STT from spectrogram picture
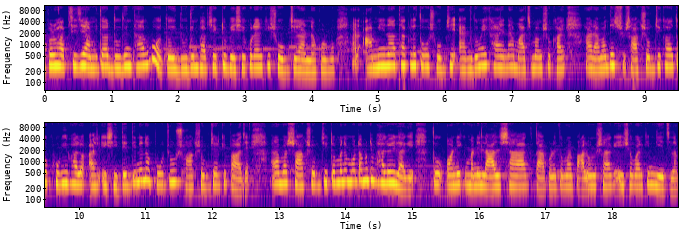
তারপর ভাবছি যে আমি তো আর দুদিন থাকব, তো এই দুদিন ভাবছি একটু বেশি করে আর কি সবজি রান্না করব। আর আমি না থাকলে তো সবজি একদমই খায় না, মাছ, মাংস খায়। আর আমাদের শাক সবজি খাওয়া তো খুবই ভালো। আর এই শীতের দিনে না প্রচুর শাক সবজি আর কি পাওয়া যায়। আর আমার শাক সবজিটা মানে মোটামুটি ভালোই লাগে। তো অনেক মানে লাল শাক, তারপরে তোমার পালং শাক এইসব আর কি নিয়েছিলাম।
